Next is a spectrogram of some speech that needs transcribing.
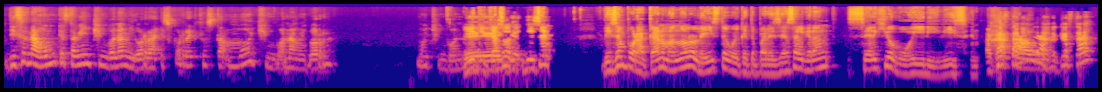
Dicen aún que está bien chingona mi gorra. Es correcto, está muy chingona mi gorra. Muy chingona. ¿qué caso? Dicen, dicen por acá, nomás no lo leíste, güey, que te parecías al gran Sergio Goiri, dicen. Acá está, mira, acá está.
